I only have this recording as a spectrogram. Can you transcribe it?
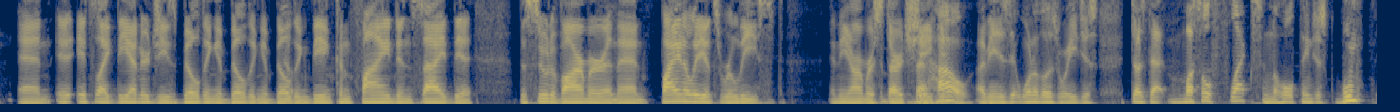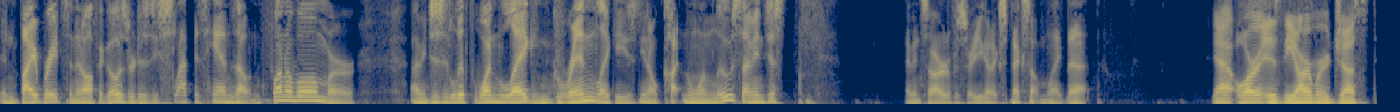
and it, it's like the energy is building and building and building, being confined inside the the suit of armor, and then finally it's released, and the armor starts But shaking. how? I mean, is it one of those where he just does that muscle flex and the whole thing just boom and vibrates and then off it goes, or does he slap his hands out in front of him, or I mean, just lift one leg and grin like he's you know cutting one loose? I mean, just I mean, it's an artificer. You got to expect something like that. Yeah, or is the armor just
